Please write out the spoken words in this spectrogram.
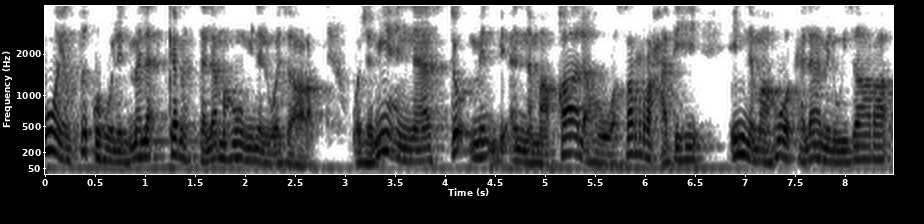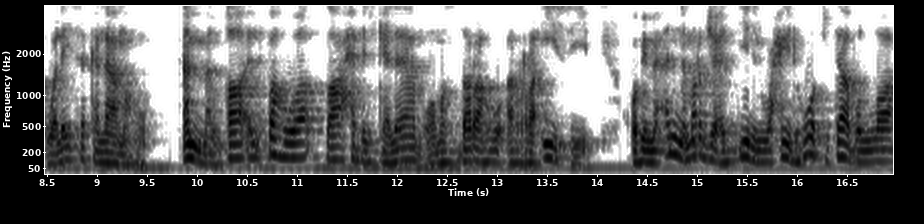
هو ينطقه للملأ كما استلمه من الوزارة. وجميع الناس تؤمن بأن ما قاله وصرح به إنما هو كلام الوزارة وليس كلامه. أما القائل فهو صاحب الكلام ومصدره الرئيسي. وبما أن مرجع الدين الوحيد هو كتاب الله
